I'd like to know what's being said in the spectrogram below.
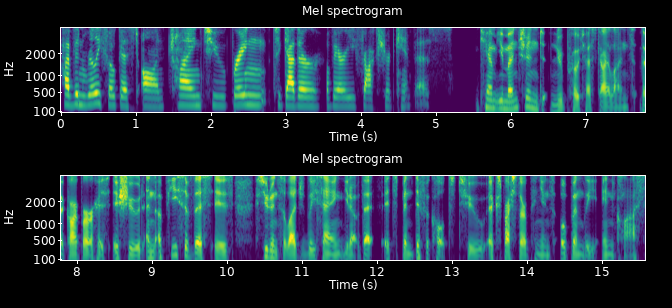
have been really focused on trying to bring together a very fractured campus. Cam, you mentioned new protest guidelines that Garber has issued, and a piece of this is students allegedly saying, you know, that it's been difficult to express their opinions openly in class.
